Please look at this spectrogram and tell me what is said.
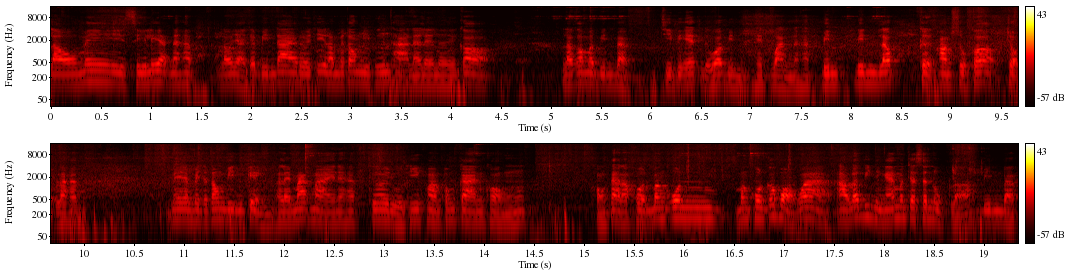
เราไม่ซีเรียสนะครับ เราอยากจะบินได้โดยที่เราไม่ต้องมีพื้นฐานอะไรเลยก็เราก็มาบินแบบ GPS หรือว่าบิน H1 นะครับ บินบินแล้วเกิดความสุขก็จบแล้วครับ ไม่จำเป็นจะต้องบินเก่งอะไรมากมายนะครับ ก็อยู่ที่ความต้องการของ ของแต่ละคนบางคนบางคนก็บอกว่าเอาแล้วบินอย่างนั้นมันจะสนุกเหรอบินแบบ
